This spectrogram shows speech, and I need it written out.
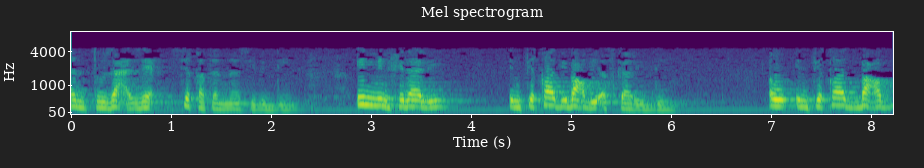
أن تزعزع ثقة الناس بالدين. إن من خلال انتقاد بعض أفكار الدين. أو انتقاد بعض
